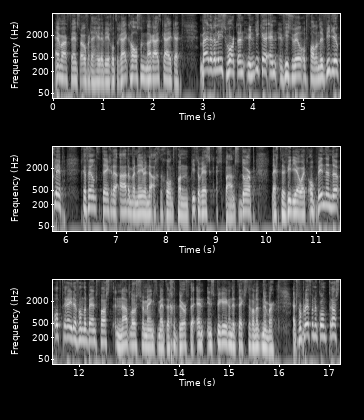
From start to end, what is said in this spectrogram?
en waar fans over de hele wereld rijkhalsend naar uitkijken. Bij de release hoort een unieke en visueel opvallende videoclip, gefilmd tegen de adembenemende achtergrond van een pittoresk Spaans dorp. Legt de video het opwindende optreden van de band vast, naadloos vermengd met de gedurfde en inspirerende teksten van het nummer. Het verbluffende contrast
